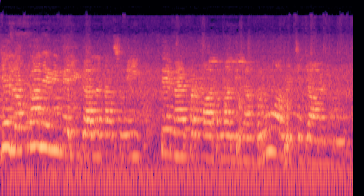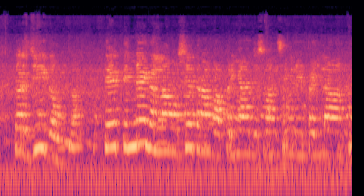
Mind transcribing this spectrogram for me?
ਜੇ ਲੋਕਾਂ ਨੇ ਵੀ ਮੇਰੀ ਗੱਲ ਨਾ ਸੁਣੀ, ਤੇ ਮੈਂ ਪਰਮਾਤਮਾ ਦੀਆਂ ਗੁਰੂਆਂ ਵਿੱਚ ਜਾਣ ਨੂੰ ਤਰਜੀਹ ਦਊਂਗਾ। ਤੇ ਤਿੰਨੇ ਗੱਲਾਂ ਉਸੇ ਤਰ੍ਹਾਂ ਵਾਪਰੀਆਂ ਜਸਵੰਤ ਸਿੰਘ ਨੇ ਪਹਿਲਾਂ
